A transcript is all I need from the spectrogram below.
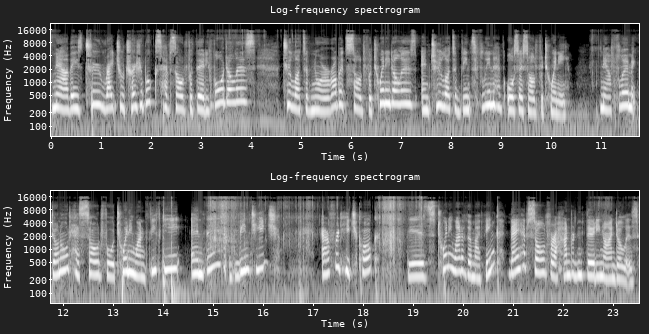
Now these two Rachel Treasure books have sold for $34. Two lots of Nora Roberts sold for $20 and two lots of Vince Flynn have also sold for 20 Now Fleur McDonald has sold for $21.50 and these vintage Alfred Hitchcock, there's 21 of them I think, they have sold for $139.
